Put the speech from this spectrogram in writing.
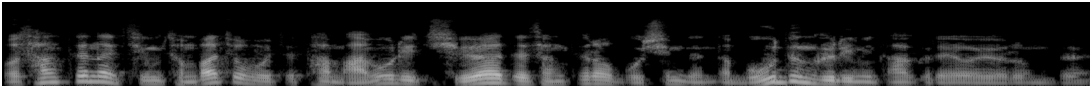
뭐 상태는 지금 전반적으로 볼 때 다 마무리 지어야 될 상태라고 보시면 된다. 모든 그림이 다 그래요, 여러분들.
